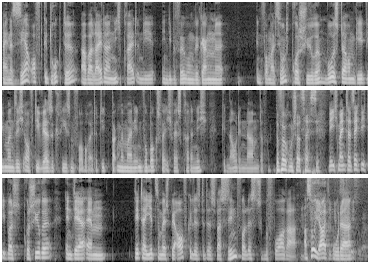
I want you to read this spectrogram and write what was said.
eine sehr oft gedruckte, aber leider nicht breit in die, in die Bevölkerung gegangene Informationsbroschüre, wo es darum geht, wie man sich auf diverse Krisen vorbereitet. Die packen wir mal in die Infobox, weil ich weiß gerade nicht genau den Namen davon. Bevölkerungsschutz heißt sie. Nee, ich meine tatsächlich die Broschüre, in der ähm, detailliert zum Beispiel aufgelistet ist, was sinnvoll ist zu bevorraten. Ach so, ja, die Oder sogar.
